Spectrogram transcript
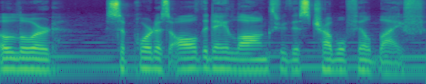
O Lord, support us all the day long through this trouble filled life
